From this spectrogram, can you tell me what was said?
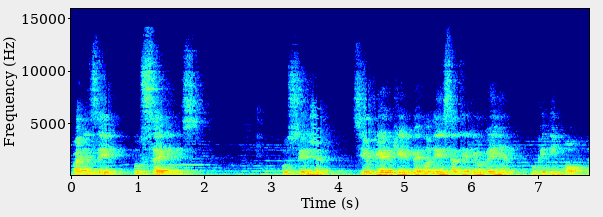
Vai dizer: Tu segue-me. Ou seja, se eu quero que ele permaneça até que eu venha, o que te importa?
